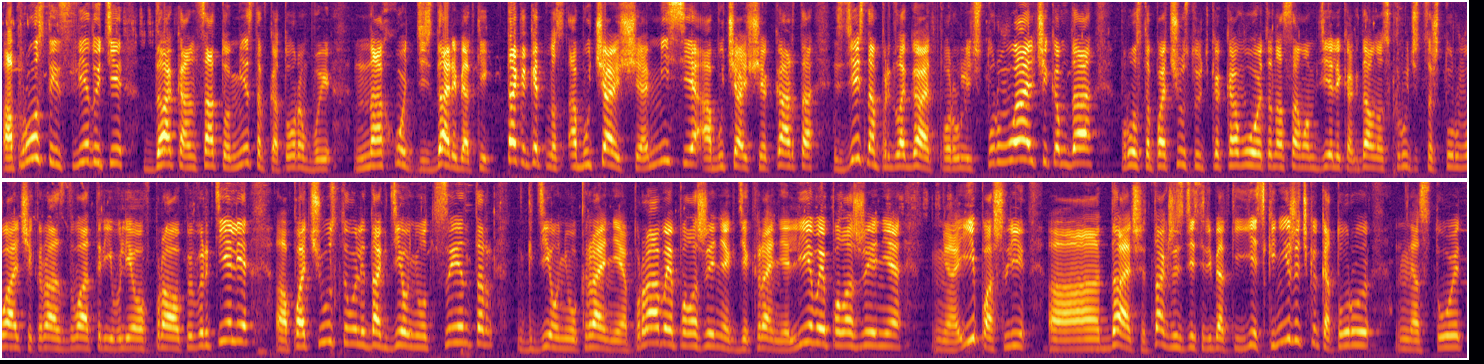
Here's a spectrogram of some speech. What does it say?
а просто исследуйте до конца то место, в котором вы находитесь. Да, ребятки, так как это у нас обучающая миссия, обучающая карта, здесь нам предлагают порулить штурвальчиком, да, просто почувствовать, каково это на самом деле, когда у нас крутится штурвальчик, раз, два, три, влево-вправо, вправо повертели, а, почувствовали, да, где у него центр, где у него крайнее правое положение, где крайнее левое положение, а, и пошли а, дальше. Также здесь, ребятки, есть книжечка, которую стоит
